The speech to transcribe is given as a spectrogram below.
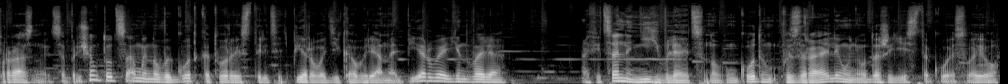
празднуется. Причем тот самый Новый год, который с 31 декабря на 1 января официально не является Новым годом в Израиле. У него даже есть такое свое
